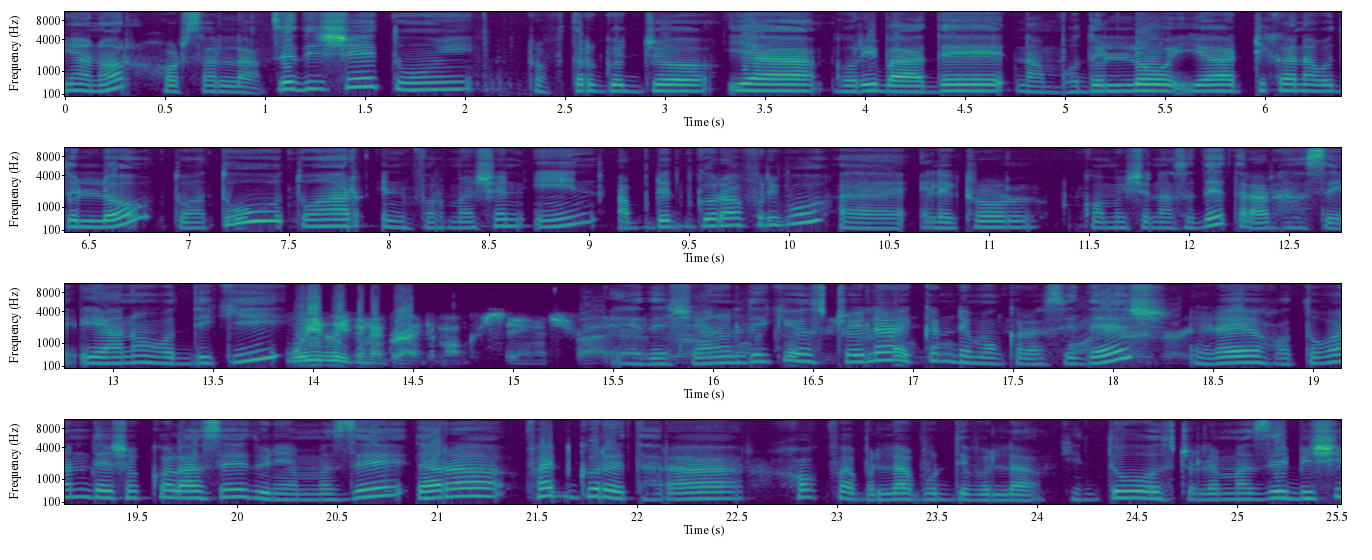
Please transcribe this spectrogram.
ইয়ানর হরসাল্লা যদি সে তুই দফতর গজ্জ ইয়া গরি বাদে নাম বদললো ইয়া ঠিকানা বদললো তো তোমার ইনফরমেশন ইন আপডেট করা ফুরিব ইলেকট্রাল কমিশন আছে দে তার হাসে। ইয়ানো হদ্দিকি We live in a great democracy in Australia. এ দেশে আনুল দিকে অস্ট্রেলিয়ার একখান ডেমোক্রেসি দেশ। এড়ে হতগান দেশ সকল আছে দুনিয়ার মাঝে তারা ফাইট করে তারা হক পাইবল্লা বুদ্ধি দিবল্লা কিন্তু অস্ট্রেলিয়ার মাঝে বেশি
